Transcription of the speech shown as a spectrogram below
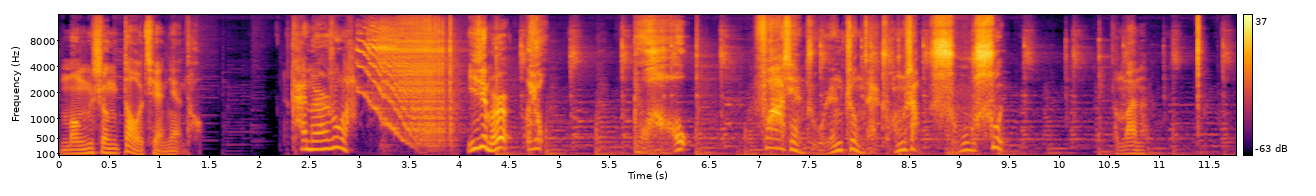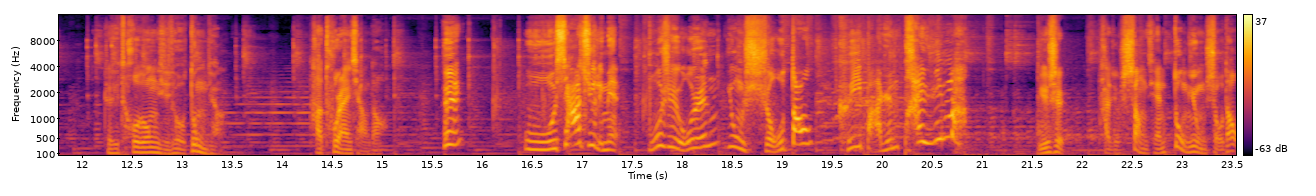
萌生盗窃念头，开门而入了。一进门，哎呦，不好！发现主人正在床上熟睡，怎么办呢？这一偷东西就有动静，他突然想到，哎，武侠剧里面不是有人用手刀可以把人拍晕吗？于是他就上前动用手刀，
